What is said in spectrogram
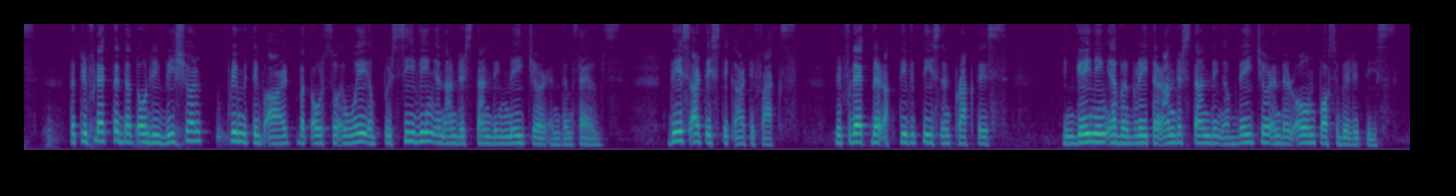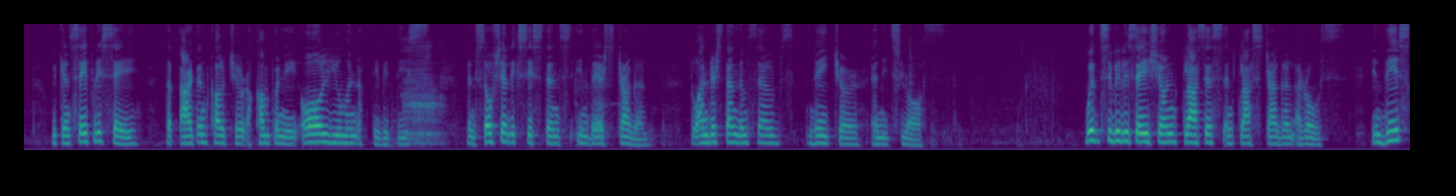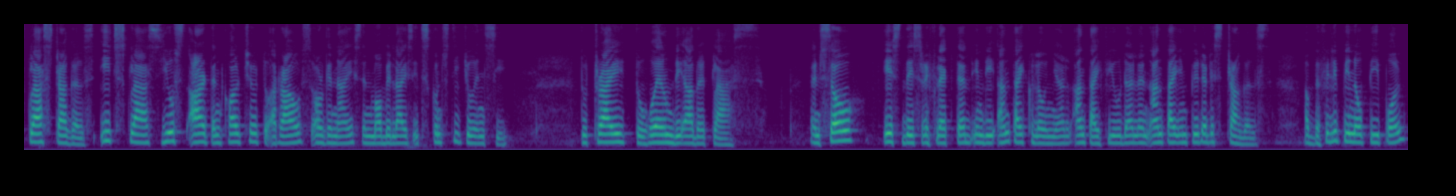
that reflected not only visual primitive art but also a way of perceiving and understanding nature and themselves. These artistic artifacts reflect their activities and practice in gaining ever greater understanding of nature and their own possibilities. We can safely say that art and culture accompany all human activities and social existence in their struggle to understand themselves, nature, and its laws. With civilization, classes and class struggle arose. In these class struggles, each class used art and culture to arouse, organize, and mobilize its constituency to try to whelm the other class. And so is this reflected in the anti-colonial, anti-feudal, and anti-imperialist struggles of the Filipino people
